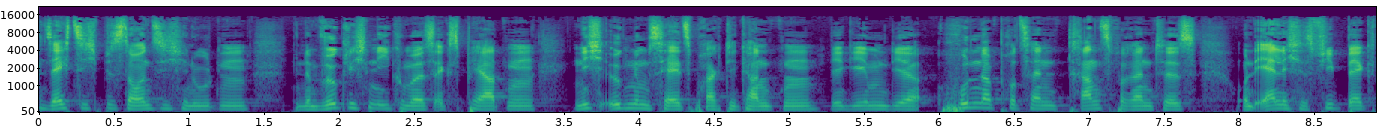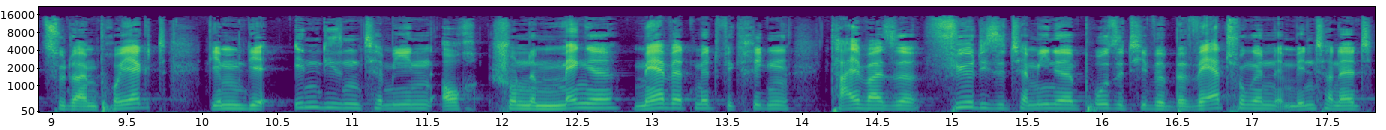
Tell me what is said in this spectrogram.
60 bis 90 Minuten mit einem wirklichen E-Commerce-Experten, nicht irgendeinem Sales-Praktikanten. Wir geben dir 100% transparentes und ehrliches Feedback zu deinem Projekt, geben dir in diesem Termin auch schon eine Menge Mehrwert mit. Wir kriegen teilweise für diese Termine positive Bewertungen im Internet,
